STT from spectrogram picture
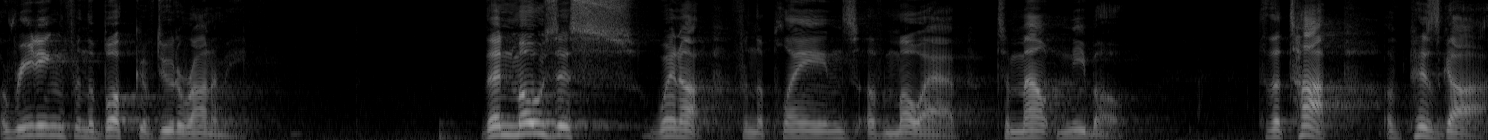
A reading from the book of Deuteronomy. Then Moses went up from the plains of Moab to Mount Nebo, to the top of Pisgah,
